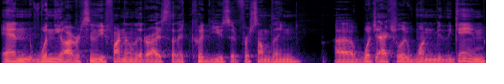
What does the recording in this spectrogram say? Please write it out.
And when the opportunity finally arrives that I could use it for something, uh, which actually won me the game,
